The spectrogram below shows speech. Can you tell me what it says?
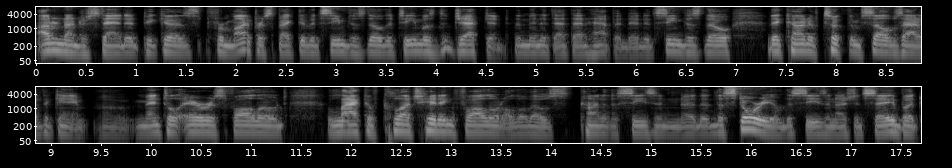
I don't understand it because, from my perspective, it seemed as though the team was dejected the minute that that happened, and it seemed as though they kind of took themselves out of the game. Uh, mental errors followed, lack of clutch hitting followed. Although that was kind of the season, uh, the, the story of the season, I should say, but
